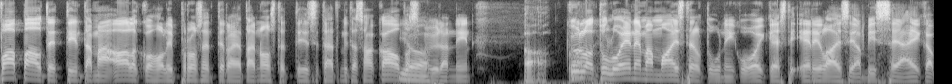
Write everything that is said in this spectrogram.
vapautettiin tämä alkoholiprosenttiraja tai nostettiin sitä, että mitä saa kaupassa Joo. myydä, niin kyllä on tullut enemmän maisteltua niin kuin oikeasti erilaisia bissejä, eikä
